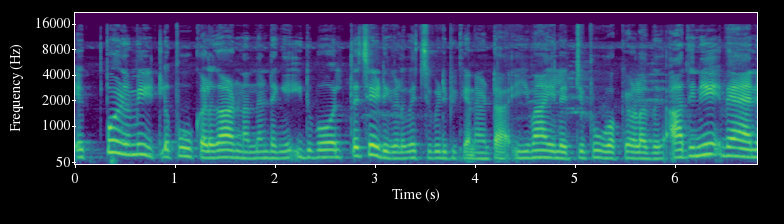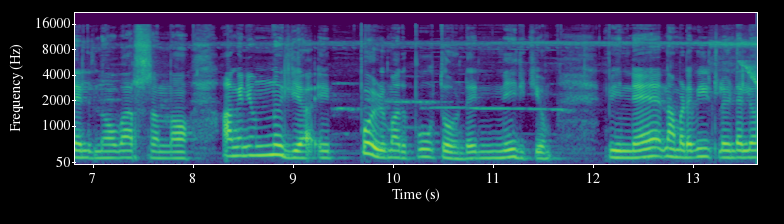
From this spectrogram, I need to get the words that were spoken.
എപ്പോഴും വീട്ടിൽ പൂക്കൾ കാണണമെന്നുണ്ടെങ്കിൽ ഇതുപോലത്തെ ചെടികൾ വെച്ച് പിടിപ്പിക്കാനാട്ടോ ഈ വയലറ്റ് പൂവൊക്കെ ഉള്ളത്. അതിന് വേനലെന്നോ വർഷമെന്നോ അങ്ങനെയൊന്നുമില്ല. എപ്പോഴും അത് പൂത്തുകൊണ്ട് തന്നെ ഇരിക്കും. പിന്നെ നമ്മുടെ വീട്ടിലുണ്ടല്ലോ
